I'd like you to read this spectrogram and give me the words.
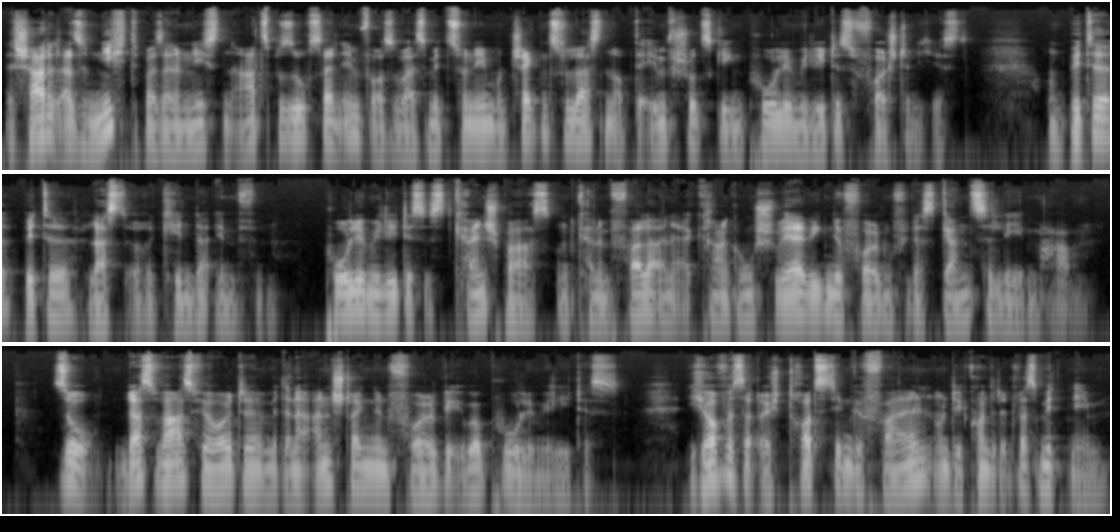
Es schadet also nicht, bei seinem nächsten Arztbesuch seinen Impfausweis mitzunehmen und checken zu lassen, ob der Impfschutz gegen Poliomyelitis vollständig ist. Und bitte, bitte lasst eure Kinder impfen. Poliomyelitis ist kein Spaß und kann im Falle einer Erkrankung schwerwiegende Folgen für das ganze Leben haben. So, das war's für heute mit einer anstrengenden Folge über Poliomyelitis. Ich hoffe, es hat euch trotzdem gefallen und ihr konntet etwas mitnehmen.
